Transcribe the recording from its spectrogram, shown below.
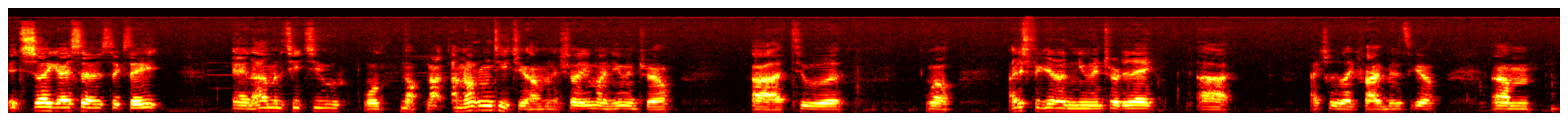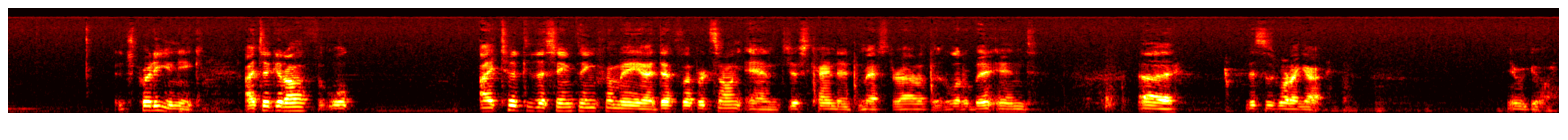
It's Shy Guy 768 and I'm going to teach you, well, no, not, I'm not going to teach you, I'm going to show you my new intro uh, to, uh, well, I just figured out a new intro today, uh, actually like five minutes ago. Um, it's pretty unique. I took it off, well, I took the same thing from a uh, Def Leppard song and just kind of messed around with it a little bit, and uh, this is what I got. Here we go.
